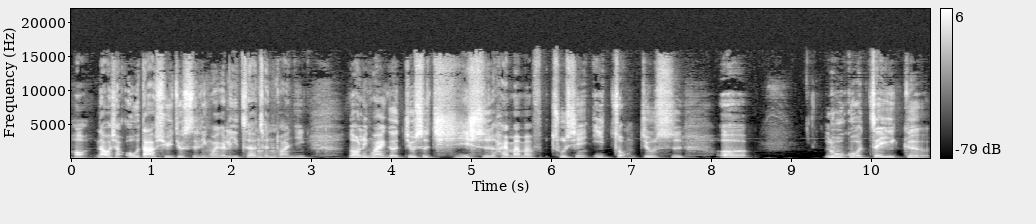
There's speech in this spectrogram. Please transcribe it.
好、嗯，那我想欧大旭就是另外一个例子，成团英，然后另外一个就是其实还慢慢出现一种就是呃。如果这一个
